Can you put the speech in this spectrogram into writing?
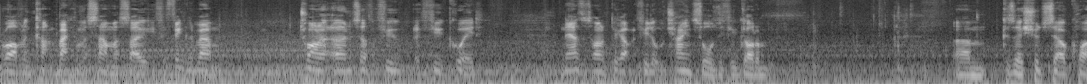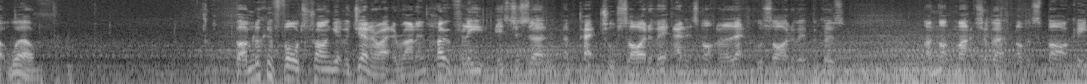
rather than cutting back in the summer. So if you're thinking about trying to earn yourself a few a few quid, now's the time to pick up a few little chainsaws if you've got them, because um, they should sell quite well. But I'm looking forward to try and get the generator running. Hopefully it's just a, a petrol side of it and it's not an electrical side of it because I'm not much of a, of a sparky.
